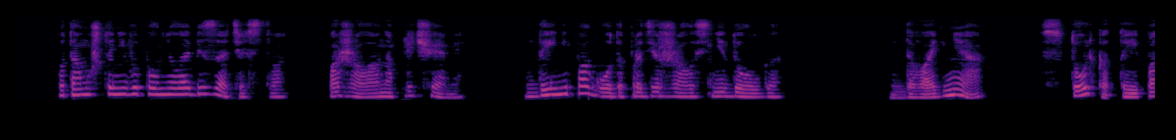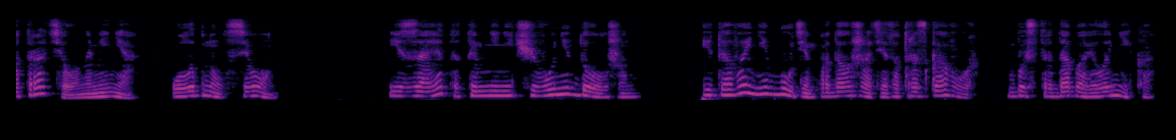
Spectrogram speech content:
— Потому что не выполнила обязательства, — пожала она плечами. Да и непогода продержалась недолго. — Два дня. Столько ты и потратила на меня, — улыбнулся он. — И за это ты мне ничего не должен, — И давай не будем продолжать этот разговор, — быстро добавила Ника.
